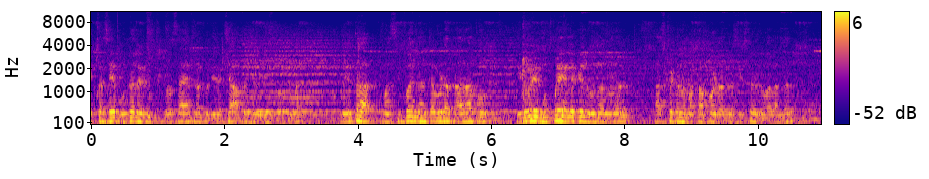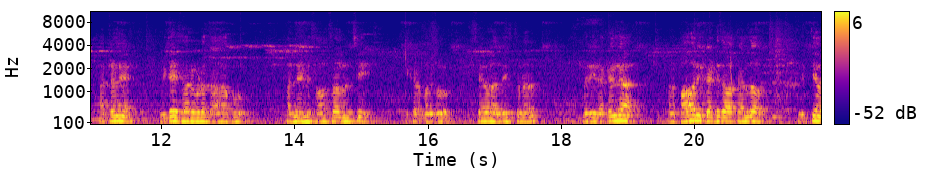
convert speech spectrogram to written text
ఎక్కువసేపు ఉండలేను. రోజు సాయంత్రం కొద్దిగా వచ్చి ఆపరేషన్ చేసుకుంటున్నాం మిగతా మా సిబ్బంది అంతా కూడా దాదాపు ఇరవై ముప్పై ఏళ్ళకెళ్ళి ఉన్న వాళ్ళు ఉన్నారు. హాస్పిటల్లో మా కాంపౌండర్లు సిస్టర్లు వాళ్ళందరూ. అట్లనే విజయ్ సార్ కూడా దాదాపు పన్నెండు సంవత్సరాల నుంచి ఇక్కడ మనకు సేవలు అందిస్తున్నారు. మరి ఈ రకంగా మన పావని కంటి దవాఖానలో నిత్యం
